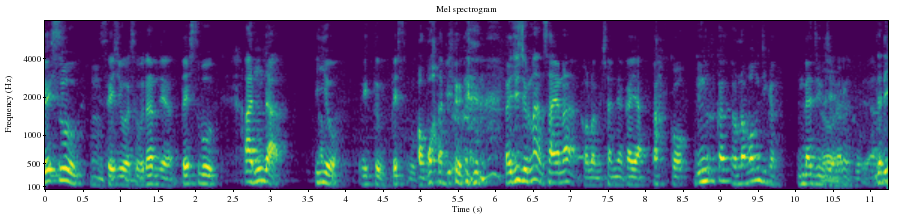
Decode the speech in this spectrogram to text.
Facebook. Saya juga sebenarnya Facebook. Anda. Iyo, itu Facebook. Allah. Tapi tapi jujur nah saya nak kalau misalnya kayak Ah, kok jujur kan karena bang jika? Enggak sih saudaraku. Jadi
